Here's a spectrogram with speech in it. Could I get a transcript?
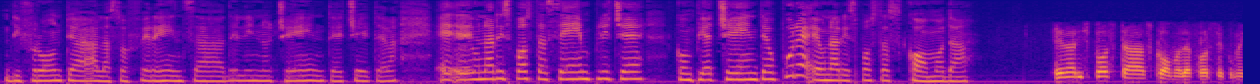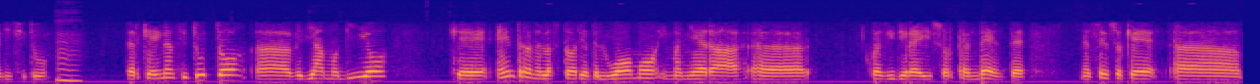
di fronte alla sofferenza dell'innocente, eccetera. È una risposta semplice, compiacente oppure è una risposta scomoda? È una risposta scomoda, forse, come dici tu. Mm. Perché innanzitutto uh, vediamo Dio che entra nella storia dell'uomo in maniera uh, quasi direi sorprendente, nel senso che uh,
